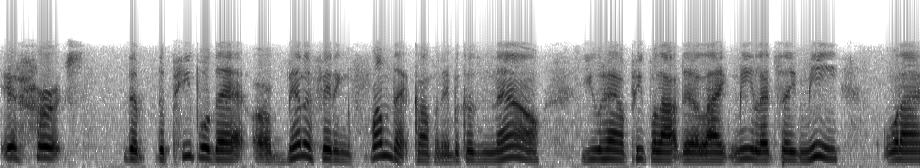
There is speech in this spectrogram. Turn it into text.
it hurts the the people that are benefiting from that company. Because now you have people out there like me, let's say me, when I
